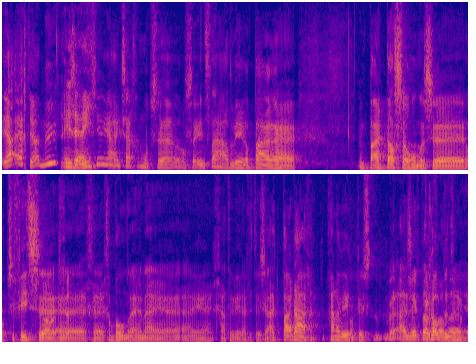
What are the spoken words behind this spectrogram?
Ja, echt? Ja, nu? In zijn eentje, ja, ik zag hem op zijn op zijn Insta. Hij had weer een paar, eh, een paar tassen onder zijn, op zijn fiets eh, Oh, eh, ge- gebonden. En hij, eh, hij eh, gaat er weer even tussenuit. Een paar dagen. We gaan er weer op pist. Hij zegt ook Ik hoop van, dat eh, hij... een Ja,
